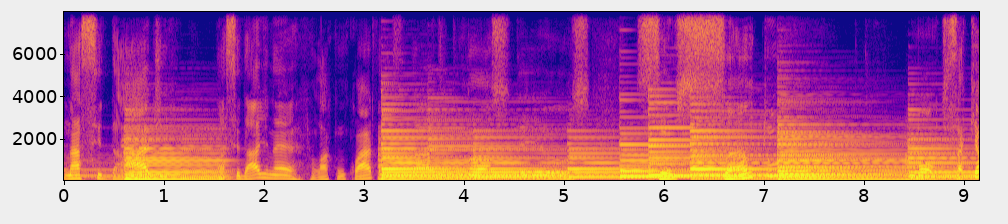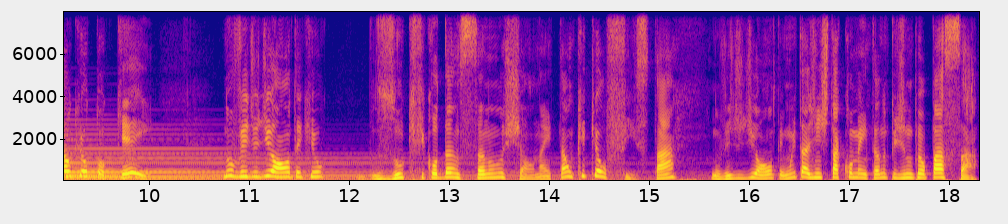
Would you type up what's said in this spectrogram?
na cidade, na cidade, né? Lá com o quarto, na cidade do nosso Deus, seu santo. Bom, isso aqui é o que eu toquei no vídeo de ontem que o Zuki ficou dançando no chão, né? Então, o que, que eu fiz, tá? No vídeo de ontem, muita gente tá comentando pedindo pra eu passar.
